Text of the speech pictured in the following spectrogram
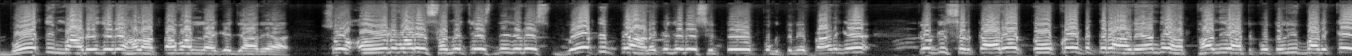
ਬਹੁਤ ਹੀ ਮਾੜੇ ਜਿਹੜੇ ਹਾਲਾਤਾਂ ਵੱਲ ਲੈ ਕੇ ਜਾ ਰਿਹਾ। ਸੋ ਆਉਣ ਵਾਲੇ ਸਮੇਂ 'ਚ ਇਸ ਦੇ ਜਿਹੜੇ ਬਹੁਤ ਹੀ ਭਿਆਨਕ ਜਿਹੜੇ ਸਿੱਟੇ ਉਹ ਭੁਗਤਣੇ ਪੈਣਗੇ, ਕਿਉਂਕਿ ਸਰਕਾਰਾਂ ਕਾਰਪੋਰੇਟ ਘਰਾਣਿਆਂ ਦੇ ਹੱਥਾਂ ਦੀ ਹੱਟਕੁਤਲੀ ਬਣ ਕੇ,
